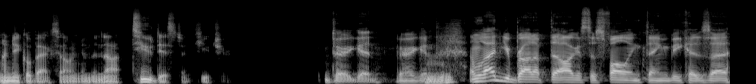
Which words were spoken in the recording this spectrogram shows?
a Nickelback song in the not too distant future. Very good. Very good. Mhm. I'm glad you brought up the August is falling thing because uh,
